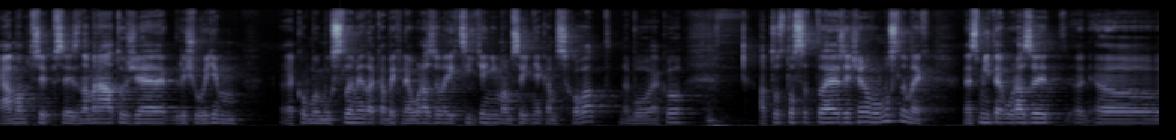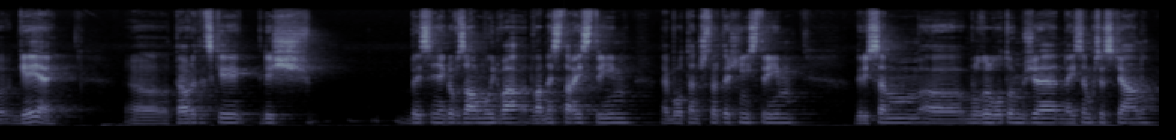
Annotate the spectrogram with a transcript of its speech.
Já mám tři psy, znamená to, že když uvidím jako můj muslimy, tak abych neurazil jejich cítění, mám se jít někam schovat? Nebo jako... A to, to, se, to je řečeno o muslimech. Nesmíte urazit uh, geje. Uh, teoreticky, když by si někdo vzal můj dva, dva dny starý stream, nebo ten čtvrteční stream, když jsem uh, mluvil o tom, že nejsem křesťan,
